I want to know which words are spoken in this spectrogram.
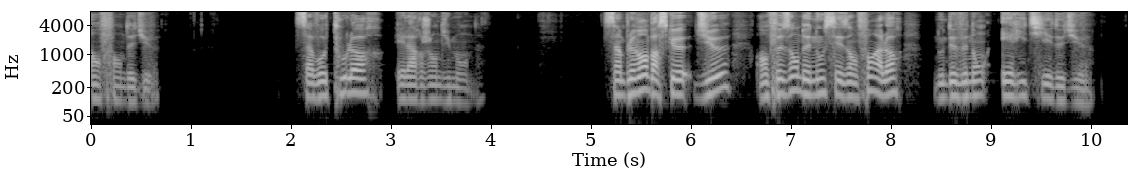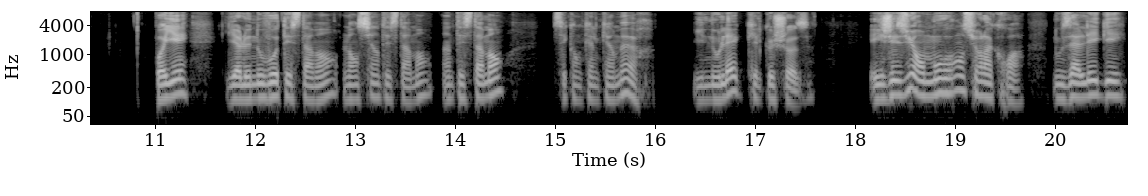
enfants de Dieu. Ça vaut tout l'or et l'argent du monde. Simplement parce que Dieu, en faisant de nous ses enfants, alors nous devenons héritiers de Dieu. Voyez, il y a le Nouveau Testament, l'Ancien Testament. Un testament, c'est quand quelqu'un meurt. Il nous lègue quelque chose. Et Jésus, en mourant sur la croix, nous a légué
